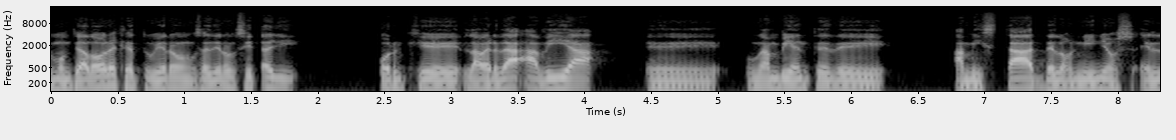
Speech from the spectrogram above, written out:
monteadores que tuvieron, se dieron cita allí, porque la verdad había eh, un ambiente de amistad de los niños en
